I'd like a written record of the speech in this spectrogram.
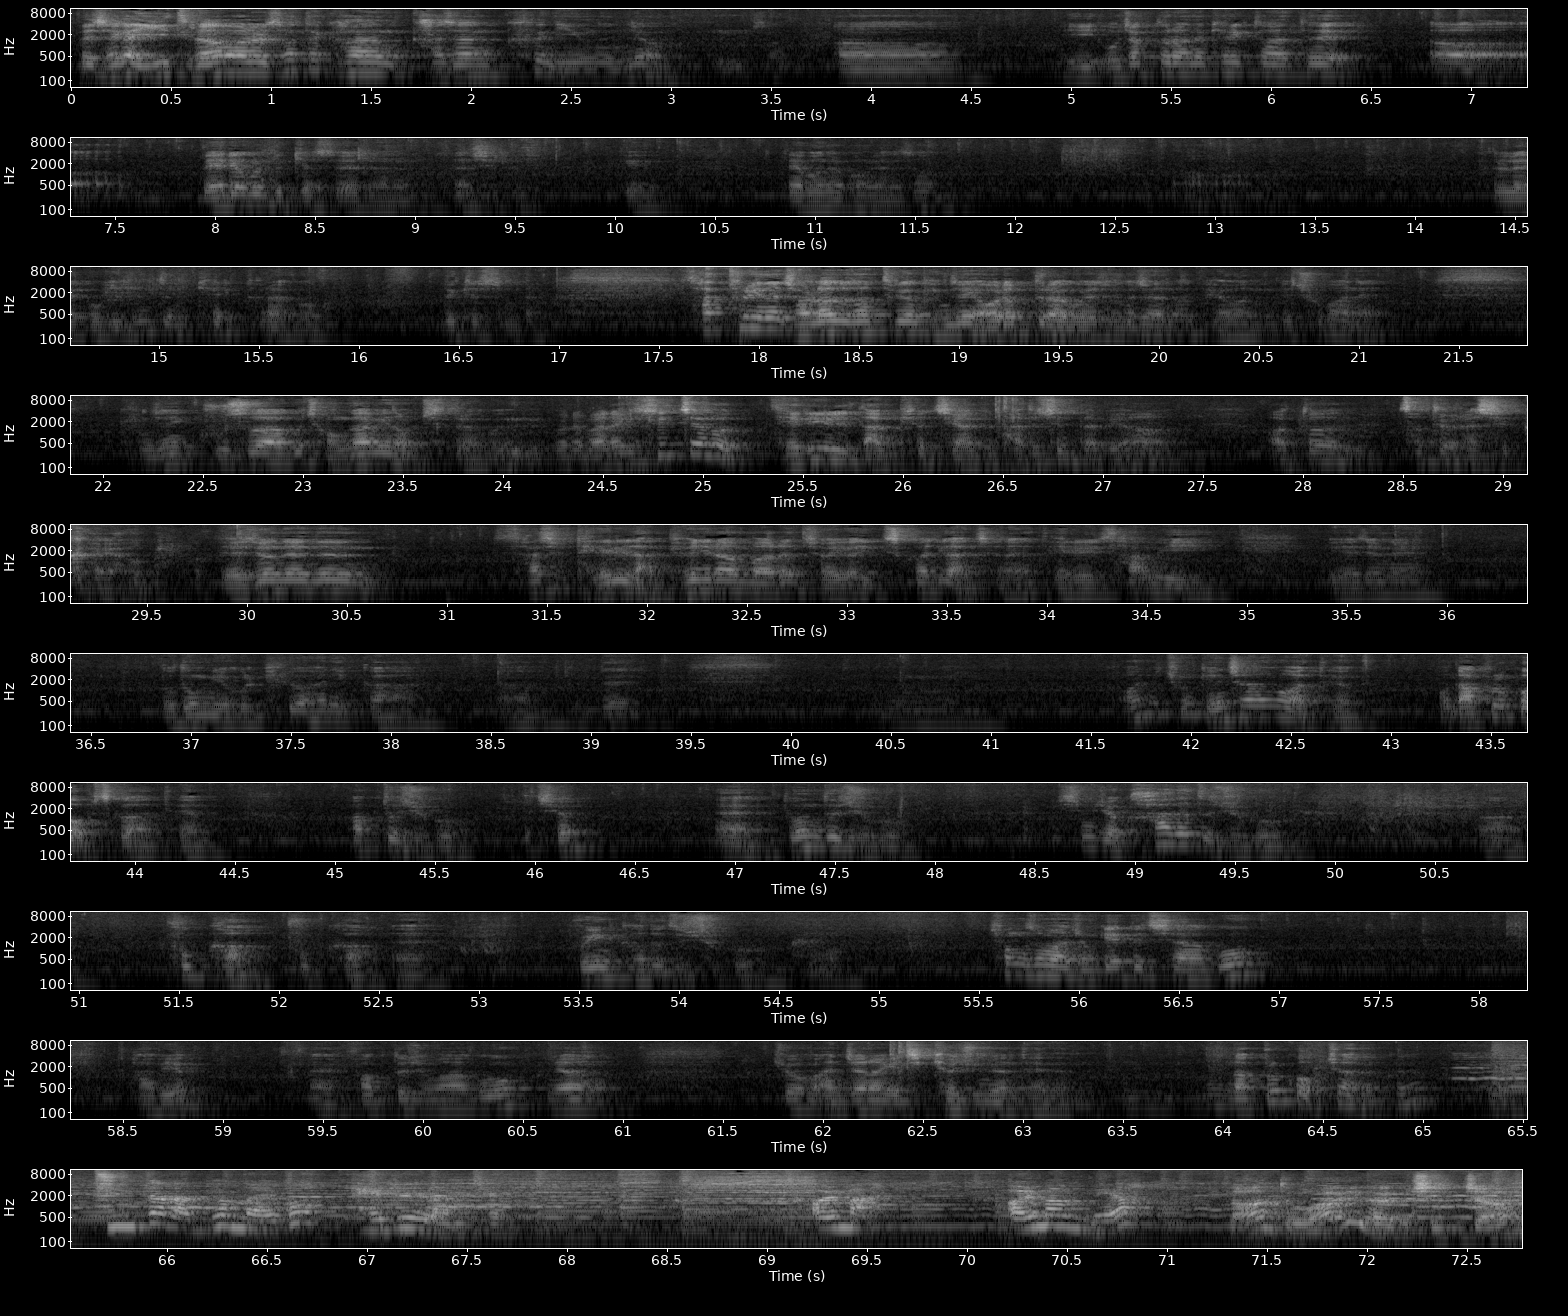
네. 근데 제가 이 드라마를 선택한 가장 큰 이유는요. 어, 이 오작도라는 캐릭터한테 어, 매력을 느꼈어요. 저는 사실은 그 대본을 보면서 어, 근래 보기 힘든 캐릭터라고 느꼈습니다. 사투리는 전라도 사투리가 굉장히 어렵더라고요. 제가 저한테 배웠는데 초반에 굉장히 구수하고 정감이 넘치더라고요. 이번에 만약에 실제로 대릴 남편 제안을 받으신다면 어떤 선택을 하실까요? 예전에는 사실 대릴 남편이란 말은 저희가 익숙하지가 않잖아요. 대릴 사위 예전에 노동력을 필요하니까. 아, 근데 음, 아니 좀 괜찮은 것 같아요. 뭐 나쁠 거 없을 것 같아요. 밥도 주고 그렇죠? 네, 돈도 주고 심지어 카드도 주고 어, 부카 부카 예. 부인 카드도 주고 어, 청소만 좀 깨끗이 하고 밥이요? 네, 밥도 좀 하고 그냥 좀 안전하게 지켜주면 되는 음, 나쁠 거 없지 않을까요? 진짜 남편 말고 대릴 남편. 얼마? 얼마면 돼요? 나한테 와 이래 이거 진짜.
